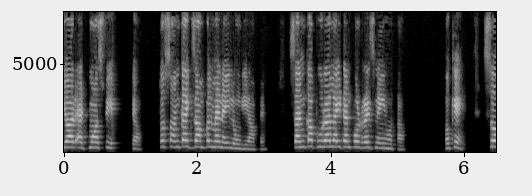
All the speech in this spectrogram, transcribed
your atmosphere तो सन का एग्ज़ाम्पल मैं नहीं लूँगी यहाँ पे। सन का पूरा लाइट अनपोलराइज नहीं होता। ओके सो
